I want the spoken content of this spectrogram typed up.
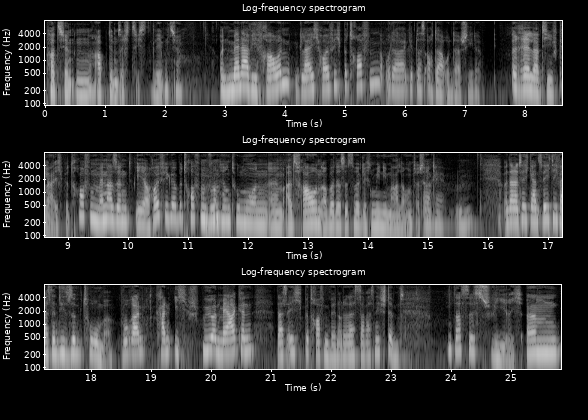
Patienten ab dem 60. Lebensjahr. Und Männer wie Frauen gleich häufig betroffen oder gibt es auch da Unterschiede? Relativ gleich betroffen. Männer sind eher häufiger betroffen mhm. von Hirntumoren ähm, als Frauen, aber das ist wirklich ein minimaler Unterschied. Okay. Mhm. Und dann natürlich ganz wichtig, was sind die Symptome? Woran kann ich spüren, merken, dass ich betroffen bin oder dass da was nicht stimmt? Das ist schwierig. Ähm,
